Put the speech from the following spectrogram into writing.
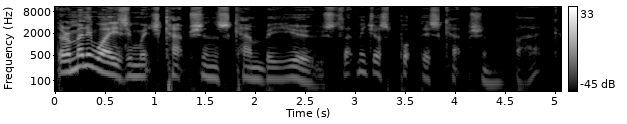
There are many ways in which captions can be used. Let me just put this caption back.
